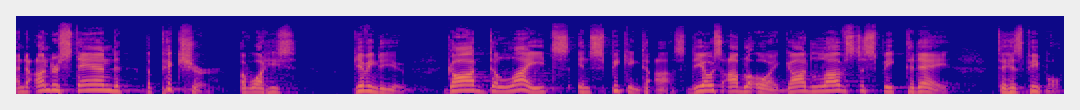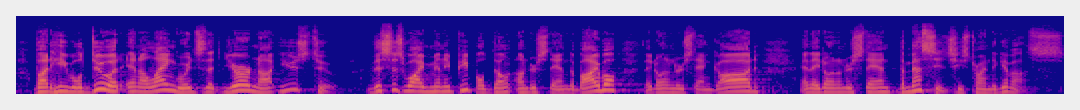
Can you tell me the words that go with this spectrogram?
and to understand the picture of what he's giving to you. God delights in speaking to us. Dios habla hoy. God loves to speak today to his people, but he will do it in a language that you're not used to. This is why many people don't understand the Bible, they don't understand God, and they don't understand the message he's trying to give us.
